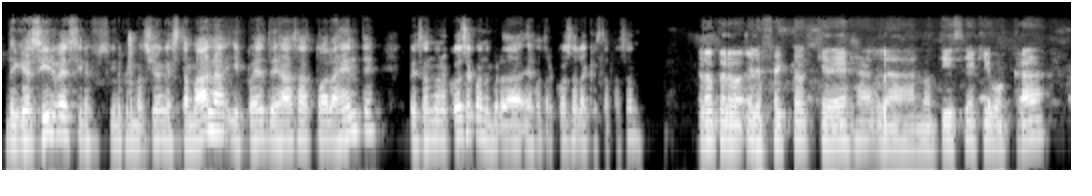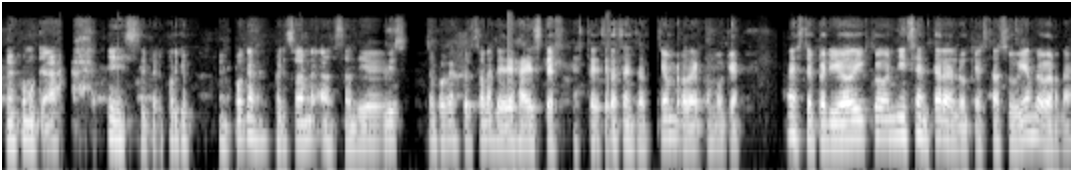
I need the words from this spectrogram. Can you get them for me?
¿de qué sirve si la, si la información está mala y después dejas a toda la gente pensando una cosa cuando en verdad es otra cosa la que está pasando? Claro, pero el efecto que deja la noticia equivocada no es como que, ah, este, porque en pocas personas, hasta donde yo he visto, en pocas personas le deja este, este, esta sensación, ¿verdad? Como que "Ah, este periódico ni se entera de lo que está subiendo, ¿verdad?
